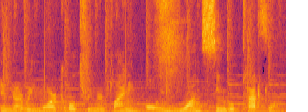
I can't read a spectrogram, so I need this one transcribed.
and a remarkable treatment planning all in one single platform.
